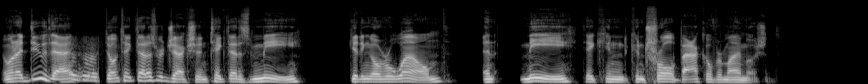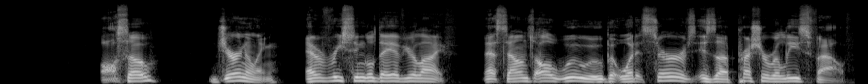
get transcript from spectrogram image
And when I do that, Mhm. don't take that as rejection. Take that as me getting overwhelmed and me taking control back over my emotions. Also, journaling every single day of your life. That sounds all woo woo, but what it serves is a pressure release valve.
